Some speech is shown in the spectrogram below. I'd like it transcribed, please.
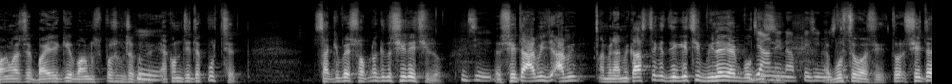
বাংলাদেশের বাইরে গিয়ে মানুষ প্রশংসা করবে। এখন যেটা করছেন সাকিব ভাইয়ের স্বপ্ন কিন্তু সেটাই ছিল। সেটা আমি আমি আমি আমি কাছ থেকে দেখেছি বিলাই আমি বলতেছি। বুঝতে পারছি। তো সেটা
